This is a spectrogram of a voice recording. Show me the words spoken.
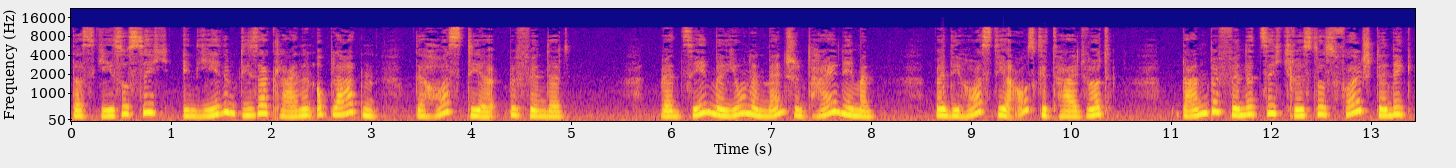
dass Jesus sich in jedem dieser kleinen Oblaten, der Hostie, befindet. Wenn zehn Millionen Menschen teilnehmen, wenn die Hostie ausgeteilt wird, dann befindet sich Christus vollständig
